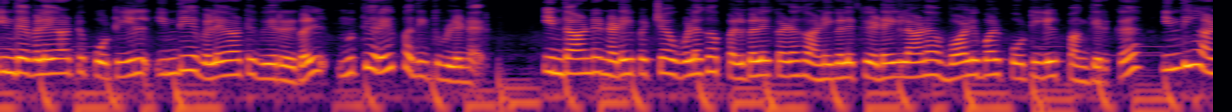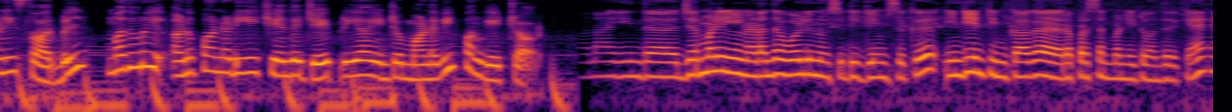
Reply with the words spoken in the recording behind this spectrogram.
இந்த விளையாட்டுப் போட்டியில் இந்திய விளையாட்டு வீரர்கள் முத்திரை பதித்துள்ளனர். இந்த ஆண்டு நடைபெற்ற உலக பல்கலைக்கழக அணிகளுக்கு இடையிலான வாலிபால் போட்டியில் பங்கேற்க இந்திய அணி சார்பில் மதுரை அனுப்பானடியைச் சேர்ந்த ஜெயபிரியா என்ற மாணவி பங்கேற்றார். நான் இந்த ஜெர்மனியில் நடந்த வேர்ல்டு யூனிவர்சிட்டி கேம்ஸுக்கு இந்தியன் டீமுக்காக ரெப்ரசென்ட் பண்ணிட்டு வந்திருக்கேன்.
